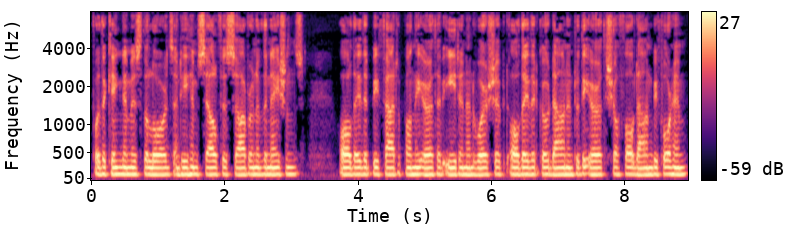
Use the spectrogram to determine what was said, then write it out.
For the kingdom is the Lord's, and he himself is sovereign of the nations. All they that be fat upon the earth have eaten and worshipped, all they that go down into the earth shall fall down before him.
